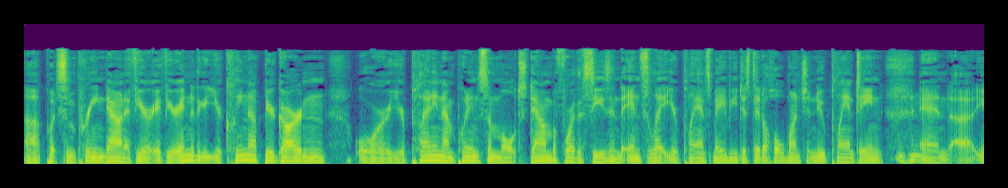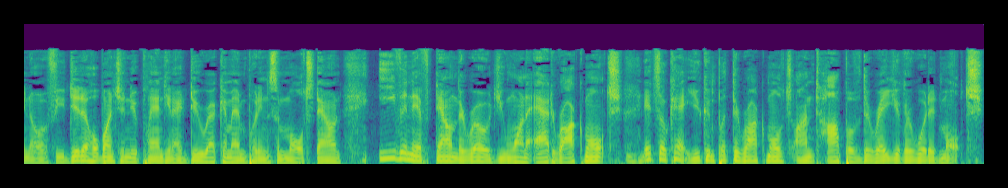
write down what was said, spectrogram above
Uh, put some preen down if you're if you're into the you're clean up your garden or you're planning on putting some mulch down before the season to insulate your plants. Maybe you just did a whole bunch of new planting, and uh, you know if you did a whole bunch of new planting, I do recommend putting some mulch down. Even if down the road you want to add rock mulch, it's okay. You can put the rock mulch on top of the regular wooded mulch,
